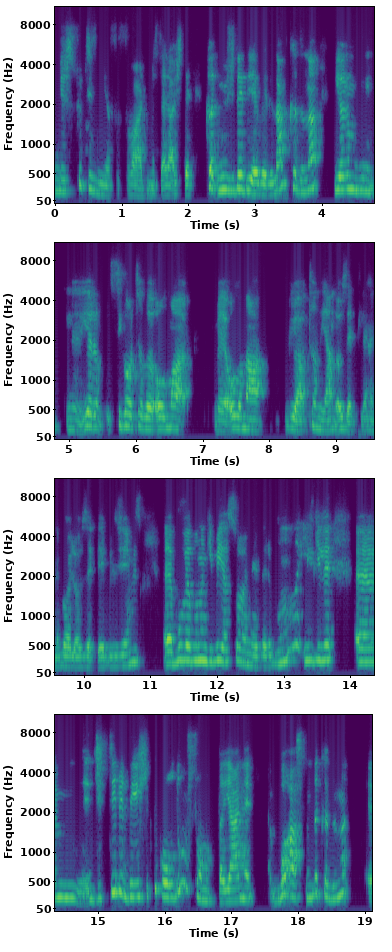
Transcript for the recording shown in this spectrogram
bir süt izni yasası vardı. Mesela işte müjde diye verilen kadına yarım gün yarım sigortalı olma ve olanağı güya tanıyan özetle hani böyle özetleyebileceğimiz e, bu ve bunun gibi yasa önerileri. Bununla ilgili e, ciddi bir değişiklik oldu mu somutta? Yani bu aslında kadını e,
